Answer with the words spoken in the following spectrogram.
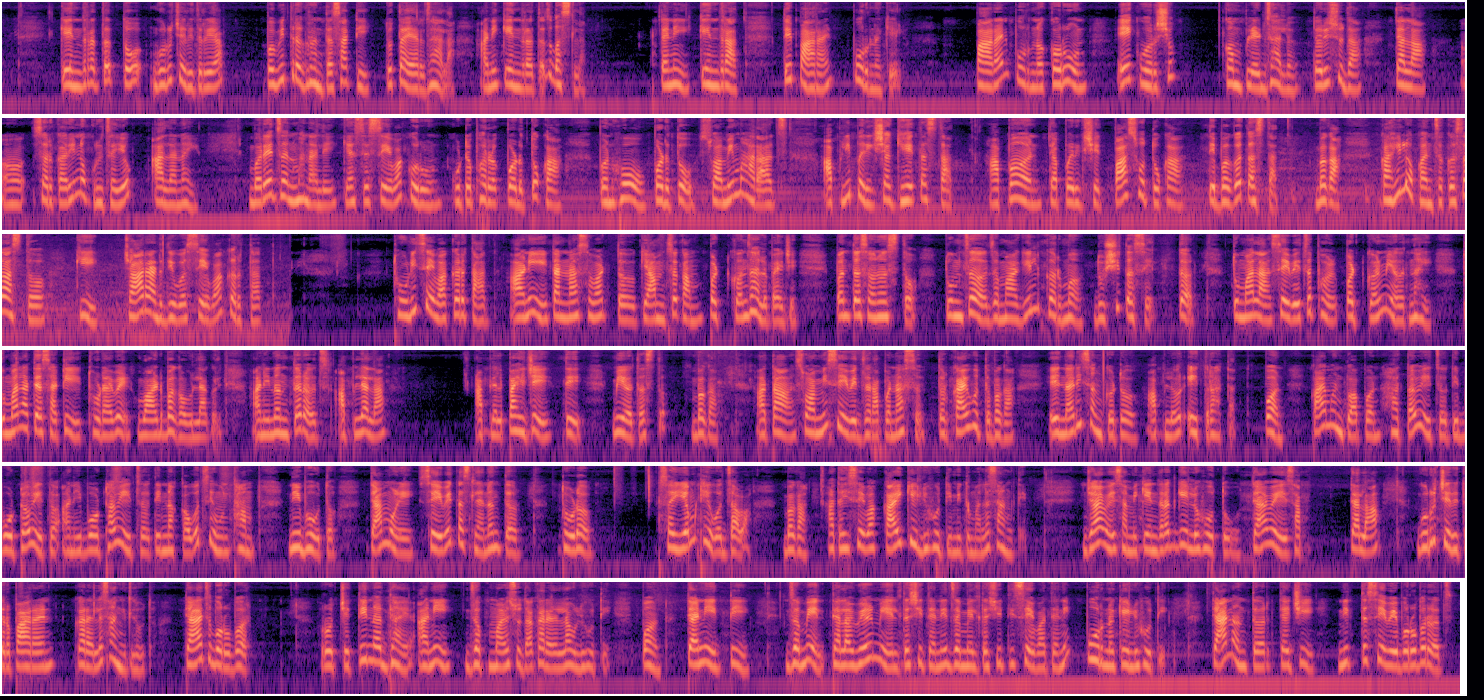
केंद्रातच तो गुरुचरित्र या पवित्र ग्रंथासाठी तो तयार झाला आणि केंद्रातच बसला. त्याने केंद्रात ते पारायण पूर्ण केलं. पारायण पूर्ण करून एक वर्ष कंप्लीट झालं तरीसुद्धा त्याला सरकारी नोकरीचा योग आला नाही. बरेच जण म्हणाले की असे सेवा करून कुठं फरक पडतो का? पण हो पडतो. स्वामी महाराज आपली परीक्षा घेत असतात. आपण त्या परीक्षेत पास होतो का? ते बघत असतात. बघा काही लोकांचं कसं असतं की चार आठ दिवस सेवा करतात. थोडी सेवा करतात आणि त्यांना असं वाटतं की आमचं काम पटकन झालं पाहिजे. पण तसं नसतं. तुमचं जर मागील कर्म दूषित असेल तर तुम्हाला सेवेचं फळ पटकन मिळत नाही. तुम्हाला त्यासाठी थोडा वेळ वाट बघावं लागेल आणि नंतरच आपल्याला आपल्याला पाहिजे ते मिळत असतं. बघा आता स्वामी सेवेत जर आपण असं तर काय होतं बघा येणारी संकटं आपल्यावर येत राहतात. पण काय म्हणतो आपण? हाताव यायचं ते बोटावर येतं आणि बोठाव यायचं ते नकावच येऊन थांब निभवतं. त्यामुळे सेवेत असल्यानंतर थोडं संयम ठेवत जावा. बघा आता ही सेवा काय केली होती मी तुम्हाला सांगते. ज्यावेळेस आम्ही केंद्रात गेलो होतो त्यावेळेस आप त्याला गुरुचरित्र पारायण करायला सांगितलं होतं. त्याचबरोबर रोजचे तीन अध्याय आणि जपमाळसुद्धा करायला लावली होती. पण त्यांनी ती जमेल त्याला वेळ मिळेल तशी त्याने जमेल तशी ती सेवा त्याने पूर्ण केली होती. त्यानंतर त्याची नित्यसेवेबरोबरच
